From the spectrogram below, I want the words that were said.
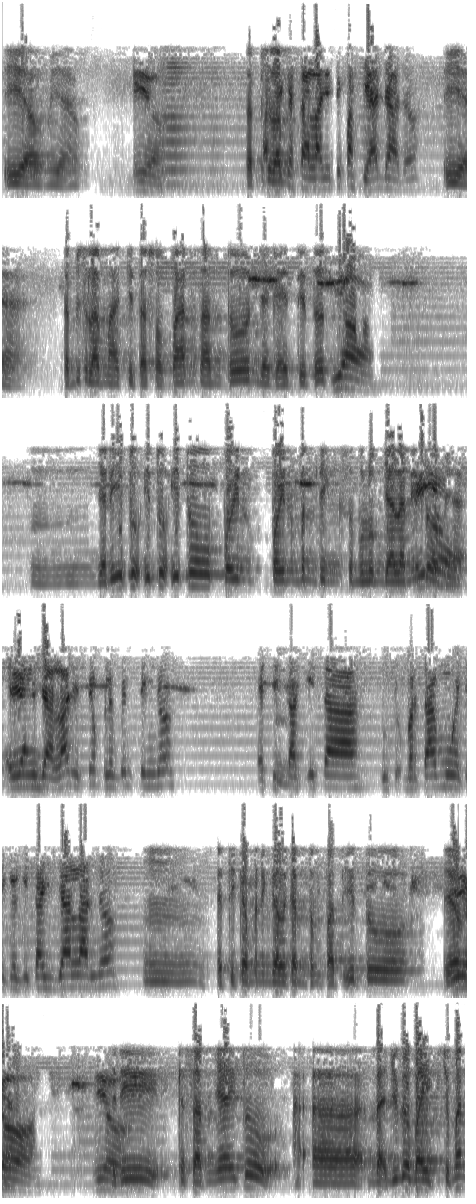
Iya Om iya. Iya. Tapi Tapi selama kesalahan itu pasti ada tuh. iya. Tapi selama kita sopan santun jaga attitude Iya. Hmm, jadi itu itu itu poin-poin penting sebelum jalan itu Iya, Om, ya. yang jalan itu paling penting tuh. Etika Hmm. kita untuk bertamu, etika kita di jalan tuh. Hmm, etika meninggalkan tempat itu. Ya, Iya. ya. Iya. Jadi kesannya itu eh, enggak juga baik, cuman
